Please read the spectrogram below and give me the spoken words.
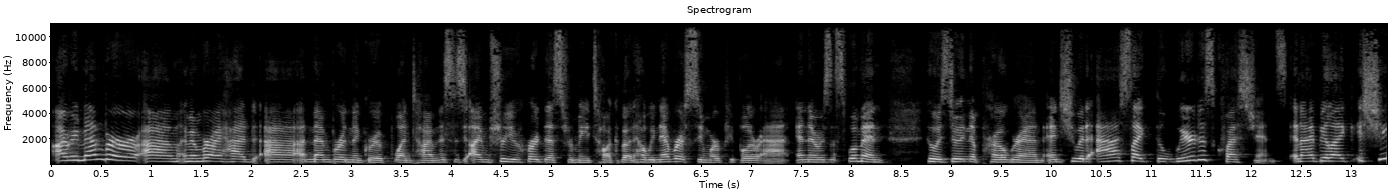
I remember. Um, I remember I had uh, a member in the group one time. This is. I'm sure you heard this from me talk about how we never assume where people are at. And there was this woman who was doing the program, and she would ask like the weirdest questions, and I'd be like, "Is she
